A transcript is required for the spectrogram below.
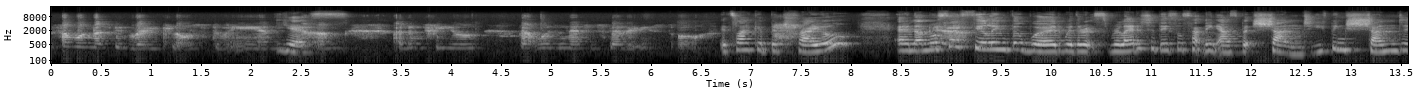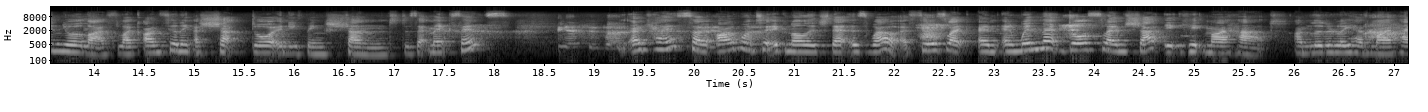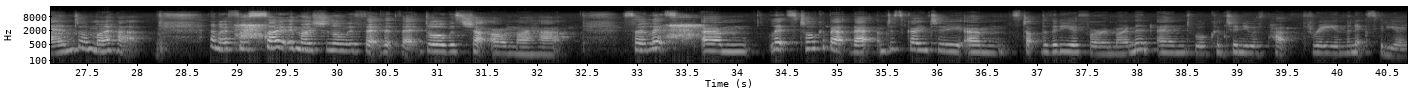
someone that's been very close to me, and yes. um, I didn't feel that was necessary. So it's like a betrayal, and I'm also yeah. feeling the word whether it's related to this or something else, but shunned. You've been shunned in your life. Like I'm feeling a shut door, and you've been shunned. Does that make sense? Yes, it does. Okay, so I want to acknowledge that as well. It feels like, and, and when that door slammed shut, it hit my heart. I'm literally have my hand on my heart. And I feel so emotional with that, that that door was shut on my heart. So let's um, let's talk about that. I'm just going to um, stop the video for a moment and we'll continue with part three in the next video.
